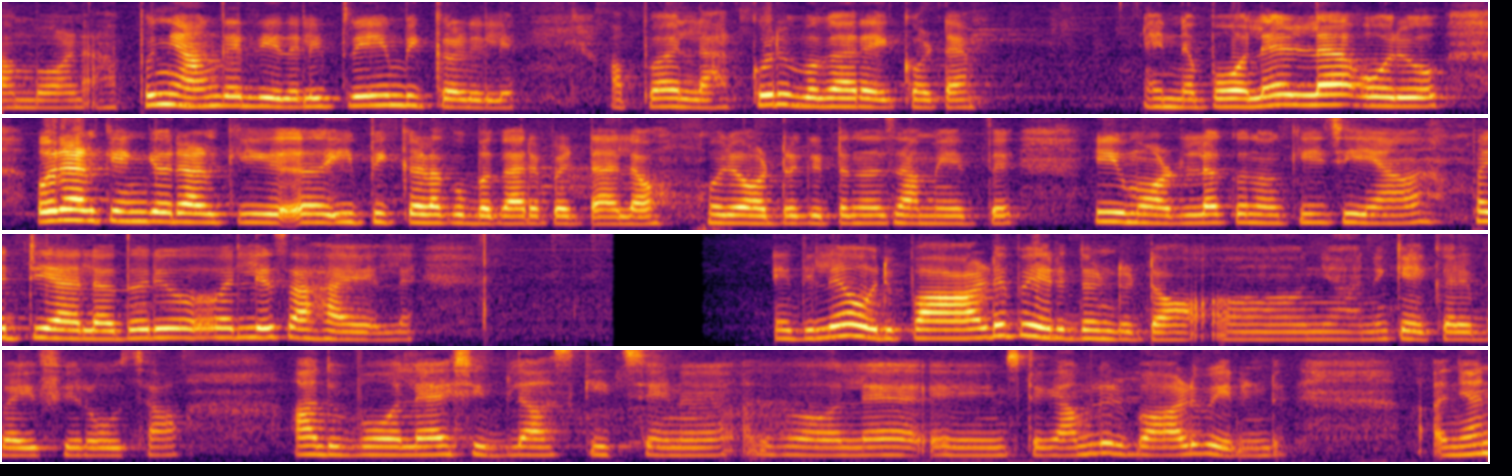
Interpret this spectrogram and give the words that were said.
സംഭവമാണ്. അപ്പം ഞാൻ കരുതിയതിൽ ഇത്രയും പിക്കളില്ലേ അപ്പോൾ എല്ലാവർക്കും ഒരു ഉപകാരമായിക്കോട്ടെ. എന്നെ പോലെയുള്ള ഒരു ഒരാൾക്കെങ്കിൽ ഒരാൾക്ക് ഈ പിക്കളൊക്കെ ഉപകാരപ്പെട്ടാലോ? ഒരു ഓർഡർ കിട്ടുന്ന സമയത്ത് ഈ മോഡലൊക്കെ നോക്കി ചെയ്യാൻ പറ്റിയാലോ? അതൊരു വലിയ സഹായമല്ലേ? ഇതിൽ ഒരുപാട് പേരിതുണ്ട് കേട്ടോ ഞാൻ കേക്കറി ബൈ ഫിറോസ അതുപോലെ ഷിബ്ലാസ് കിച്ചണ് അതുപോലെ ഇൻസ്റ്റഗ്രാമിൽ ഒരുപാട് പേരുണ്ട്. ഞാൻ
